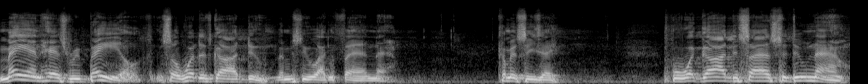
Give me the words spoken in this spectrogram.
Man has rebelled. So what does God do? Let me see who I can find now. Come here, CJ. For what God decides to do now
